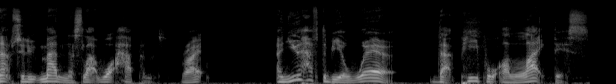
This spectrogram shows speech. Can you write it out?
absolute madness like what happened, right? And you have to be aware that people are like this.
